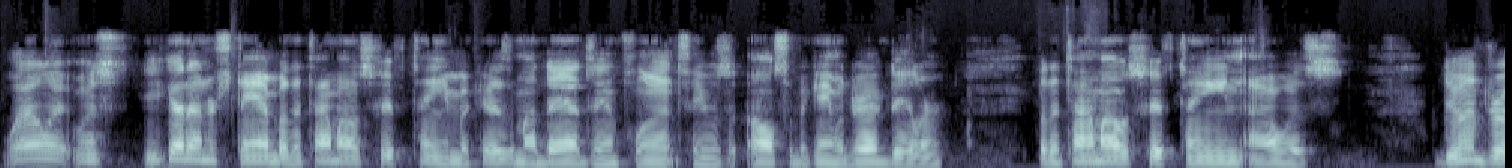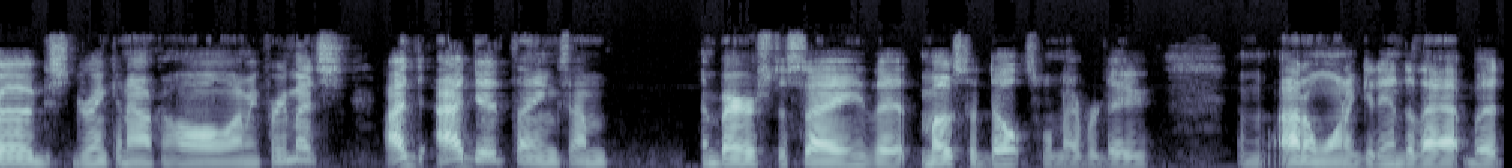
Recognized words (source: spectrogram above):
Well it was you got to understand by the time i was 15 because of my dad's influence he was also became a drug dealer. By the time i was 15 i was doing drugs, drinking alcohol. I mean, pretty much, I, I did things I'm embarrassed to say that most adults will never do. And I don't want to get into that, but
